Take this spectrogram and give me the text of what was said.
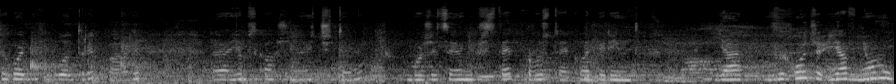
сьогодні було три пари. Е, Я б сказала, що навіть чотири. Боже, цей університет просто як лабіринт. Я виходжу, я в ньому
